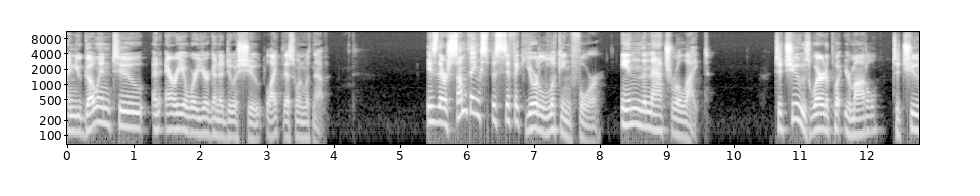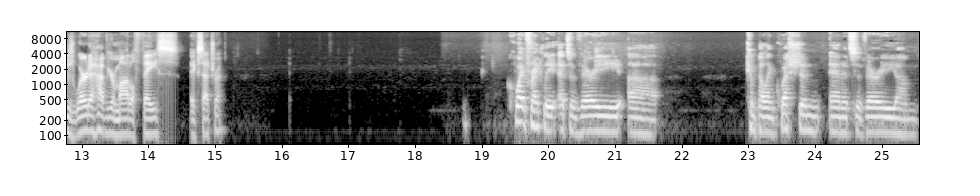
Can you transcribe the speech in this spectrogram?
and you go into an area where you're going to do a shoot like this one with Neve, is there something specific you're looking for in the natural light to choose where to put your model, to choose where to have your model face, etc.? Quite frankly, that's a very uh, compelling question, and it's a very um,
